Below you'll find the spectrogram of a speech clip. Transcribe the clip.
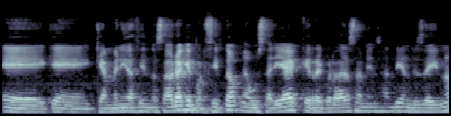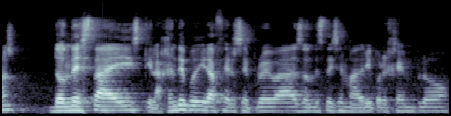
eh, que, que han venido haciendo hasta ahora, que por cierto me gustaría que recordaras también, Santi, antes de irnos, dónde estáis, que la gente puede ir a hacerse pruebas, dónde estáis en Madrid, por ejemplo.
